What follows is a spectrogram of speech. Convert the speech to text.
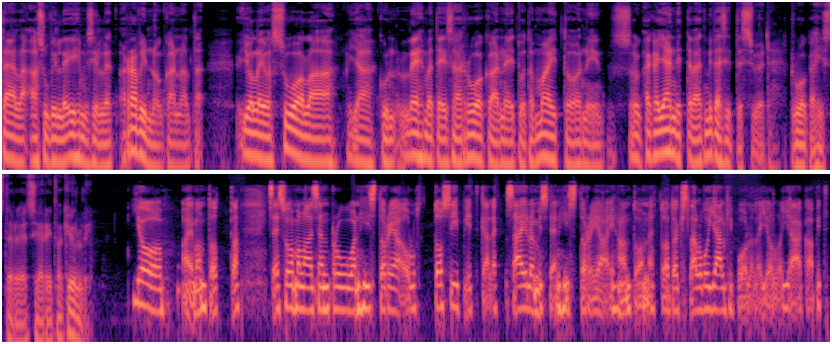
täällä asuville ihmisille ravinnon kannalta. Jolle ei ole suolaa ja kun lehmät ei saa ruokaa, ne ei tuota maitoa, niin se on aika jännittävää, että mitä sitten syödään. Ruokahistorioitsija Ritva Kylli. Joo, aivan totta. Se suomalaisen ruoan historia on ollut tosi pitkälle säilömisen historiaa ihan tuonne 1900-luvun jälkipuolelle, jolloin jääkaapit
